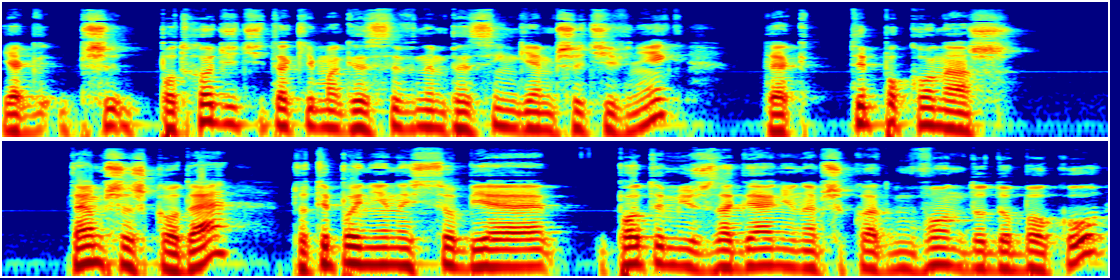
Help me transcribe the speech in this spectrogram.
jak przy, podchodzi ci takim agresywnym pressingiem przeciwnik, to jak ty pokonasz tę przeszkodę, to ty powinieneś sobie po tym już zagraniu na przykład wondo do boku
